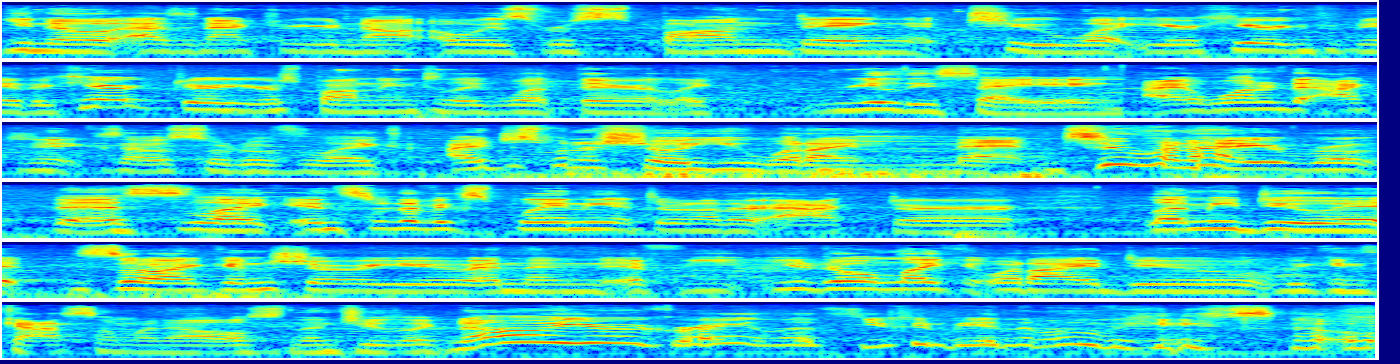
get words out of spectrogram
you know, as an actor, you're not always responding to what you're hearing from the other character. You're responding to like what they're like really saying. I wanted to act in it because I was sort of like, I just want to show you what I meant when I wrote this. Like, instead of explaining it to another actor, let me do it so I can show you. And then if you, you don't like it, what I do, we can cast someone else. And then she was like, No, you were great. Let's you can be in the movie. So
